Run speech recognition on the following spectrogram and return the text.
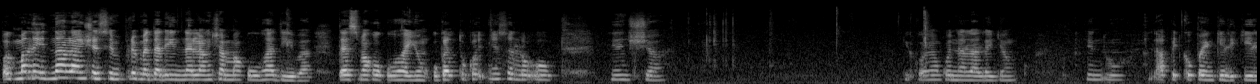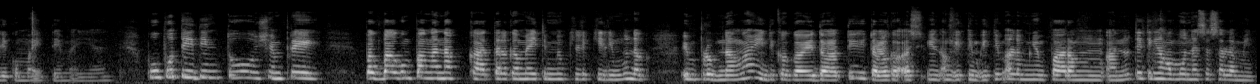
Pag maliit na lang siya, siyempre madali na lang siya makuha, ba? Tapos makukuha yung ugat-ugat niya sa loob. Yan siya. Hindi ko alam kung nalalagyan ko. Yan o. Oh. Lapit ko pa yung kilikili ko maitim. Ayan. Puputi din to. Siyempre, pag bagong panganak ka, talaga maitim yung kilikili mo. Nag-improve na nga. Hindi ka gaya dati. Talaga as in, ang itim-itim. Alam niyo parang, ano, titignan ka muna sa salamin.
